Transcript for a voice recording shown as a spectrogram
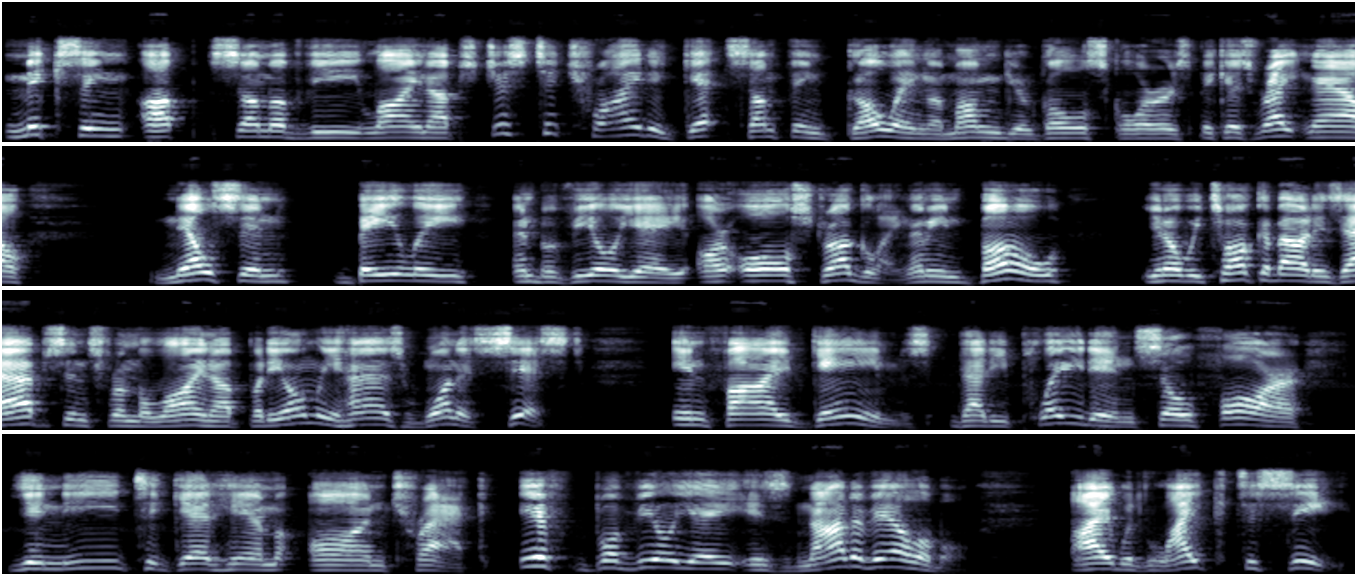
mixing up some of the lineups just to try to get something going among your goal scorers because right now Nelson, Bailey, and Beauvillier are all struggling. I mean, Bo, you know, we talk about his absence from the lineup, but he only has one assist in five games that he played in so far. You need to get him on track. If Beauvillier is not available, I would like to see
